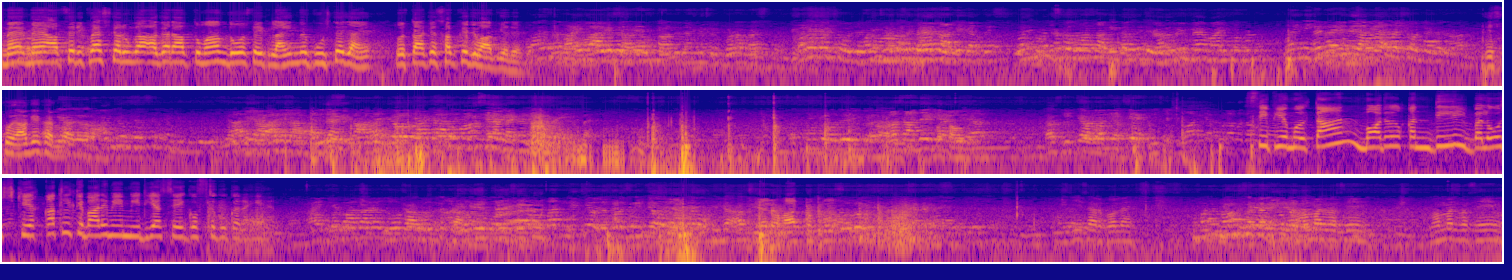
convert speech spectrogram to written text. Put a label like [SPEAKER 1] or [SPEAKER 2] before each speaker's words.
[SPEAKER 1] میں میں آپ سے ریکویسٹ کروں گا، اگر آپ تمام دوست ایک لائن میں پوچھتے جائیں، تو تاکہ سب کے جواب یہ دیں۔ اس کو آگے کر لو
[SPEAKER 2] C P O Multan model Qandeel Baloch کے قتل کے بارے میں میڈیا سے گفتگو کر رہے ہیں۔
[SPEAKER 3] جی سر بولیں۔ محمد وسیم محمد وسیم۔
